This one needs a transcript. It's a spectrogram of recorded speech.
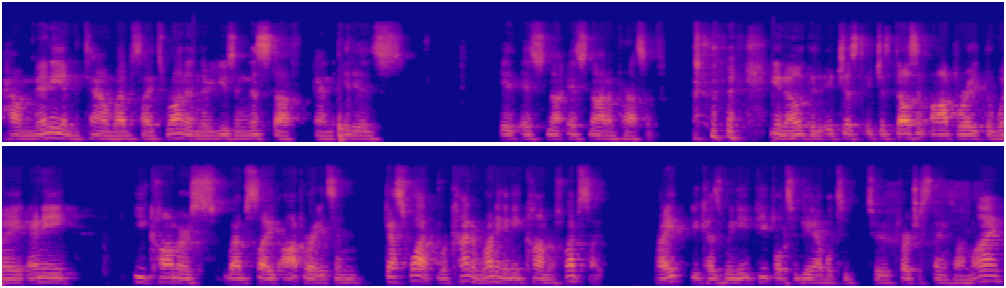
how many of the town websites run and they're using this stuff and it is, it, it's not, it's not impressive. you know, that it just, it just doesn't operate the way any e-commerce website operates. And guess what? We're kind of running an e-commerce website, right? Because we need people to be able to, to purchase things online,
